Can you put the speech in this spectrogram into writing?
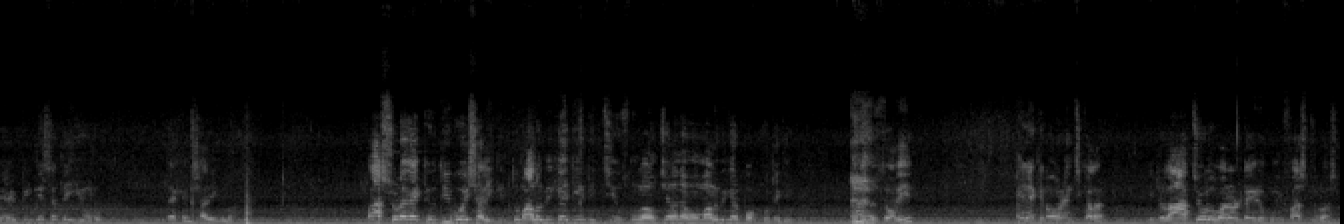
বেবি পিঙ্কের সাথে ইউরো দেখেন শাড়িগুলো। পাঁচশো টাকায় কেউ দিব ওই শাড়ি, কিন্তু মালবিকায় দিয়ে দিচ্ছি। উসনুল আলম চ্যানেল এবং মালবিকার পক্ষ থেকে। সরি এই দেখেন অরেঞ্জ কালার এটা হলো আঁচল ওভারঅলটা এরকমই ফার্স্ট টু লাস্ট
